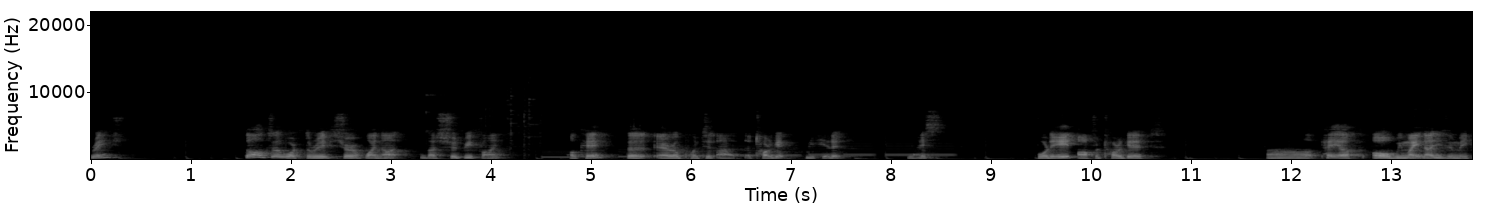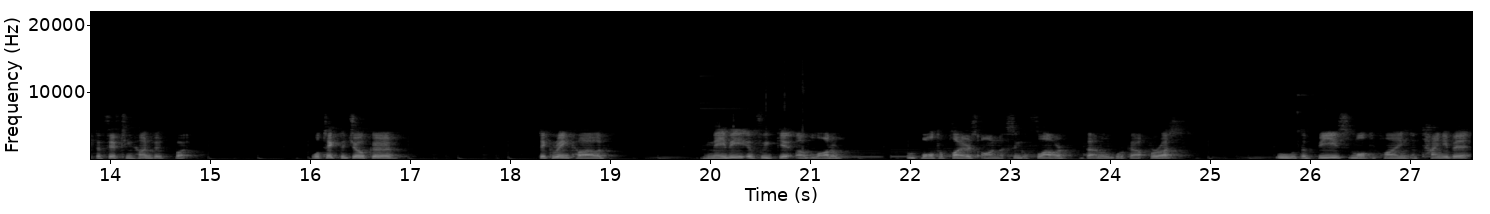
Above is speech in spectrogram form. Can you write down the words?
range. Dogs are worth 3, sure, why not? That should be fine. Okay, the arrow pointed at a target, we hit it. Nice. 48 off a target. Uh, pay up. Oh, we might not even make the 1500, but we'll take the Joker. Take Rain Cloud. Maybe if we get a lot of multipliers on a single flower, that'll work out for us. Ooh, the bees multiplying a tiny bit.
